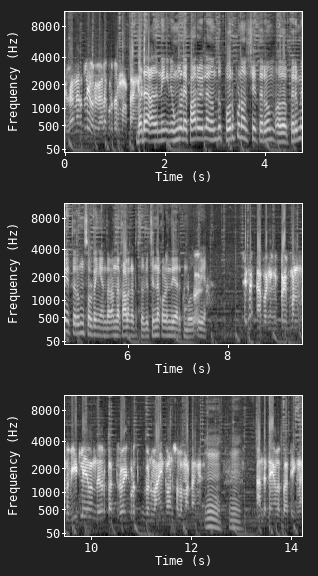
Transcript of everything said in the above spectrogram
எல்லா நேரத்துலயும் ஒரு வேலை கொடுத்துட மாட்டாங்க. பட் அது நீங்கள் உங்களுடைய பார்வையில் வந்து பொறுப்புணர்ச்சியை தரும் பெருமையை தரும்னு சொல்கிறீங்க அந்த அந்த காலகட்டத்துக்கு சின்ன குழந்தையா இருக்கும்போது சின்ன அப்ப நீங்க இப்ப இப்ப நம்ம வீட்லயே வந்து ஒரு பத்து ரூபாய் கொடுத்து வாங்கிட்டு வான்னு சொல்ல மாட்டாங்க. அந்த டைம்ல பாத்தீங்கன்னா.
